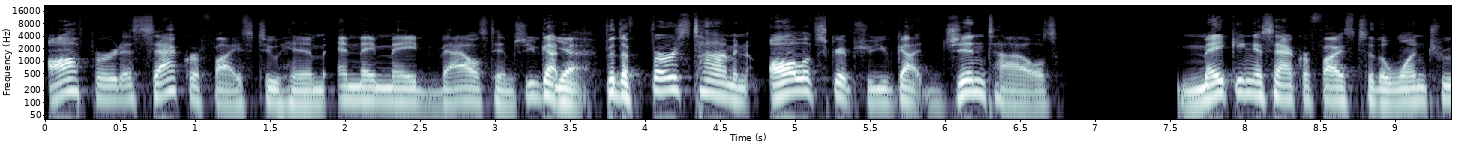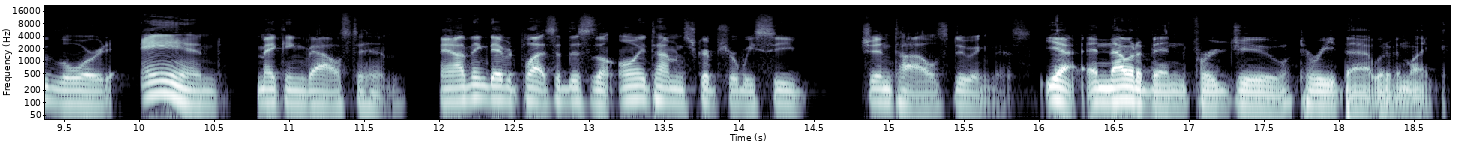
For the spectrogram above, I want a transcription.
offered a sacrifice to him, and they made vows to him. So you've got, Yeah. for the first time in all of Scripture, you've got Gentiles making a sacrifice to the one true Lord and making vows to him. And I think David Platt said this is the only time in Scripture we see Gentiles doing this. Yeah. And that would have been for a Jew to read that, would have been like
